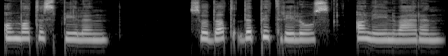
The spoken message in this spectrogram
om wat te spelen, zodat de Petrillo's alleen waren.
